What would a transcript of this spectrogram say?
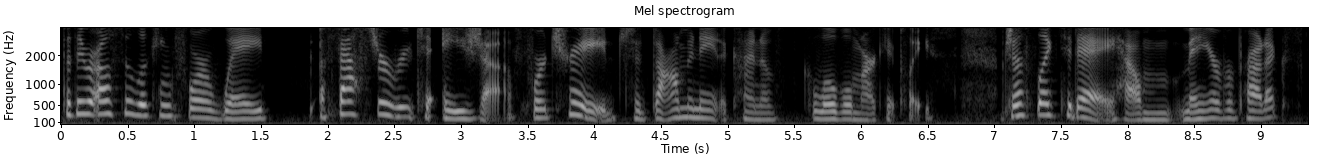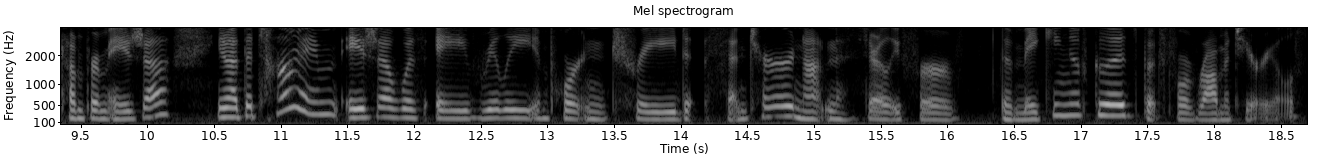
but they were also looking for a way a faster route to Asia for trade to dominate a kind of global marketplace. Just like today, how many of our products come from Asia. You know, at the time, Asia was a really important trade center, not necessarily for the making of goods, but for raw materials.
